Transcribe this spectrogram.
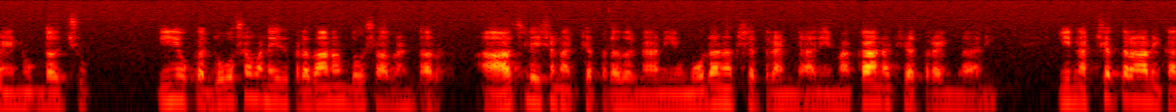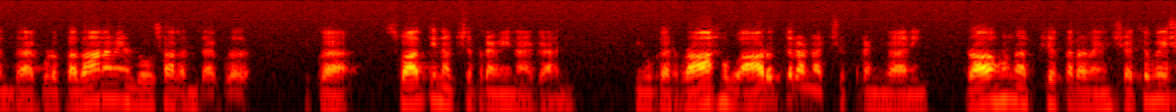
అయిన ఉండొచ్చు. ఈ యొక్క దోషం అనేది ప్రధాన దోషాలు అంటారు ఆశ్లేష నక్షత్రం కానీ మూల నక్షత్రం కానీ మకా నక్షత్రం కానీ ఈ నక్షత్రానికి అంతా కూడా ప్రధానమైన దోషాలంతా కూడా ఒక స్వాతి నక్షత్రమైనా కానీ ఈ ఒక రాహు ఆరుద్ర నక్షత్రం కానీ రాహు నక్షత్రాలైన శతవేష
